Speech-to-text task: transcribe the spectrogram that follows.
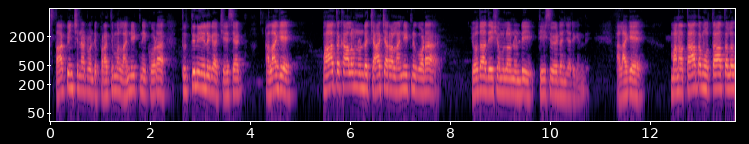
స్థాపించినటువంటి ప్రతిమలన్నిటినీ కూడా తుత్తినీయులుగా చేశాడు. అలాగే పాతకాలం నుండి ఆచారాలన్నిటిని కూడా యోధా దేశంలో నుండి తీసివేయడం జరిగింది. అలాగే మన తాత ముత్తాతలు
